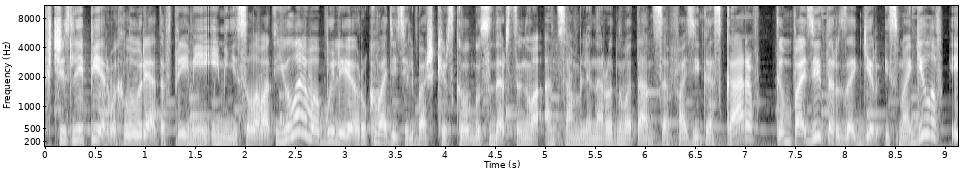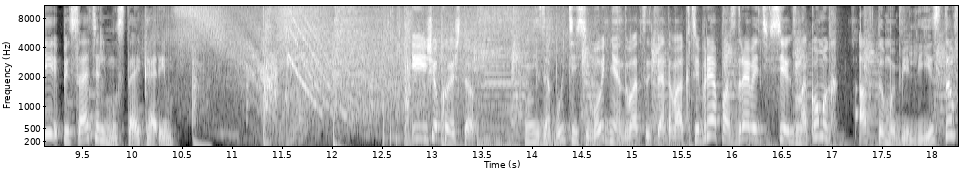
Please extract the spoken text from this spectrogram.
В числе первых лауреатов премии имени Салавата Юлаева были руководитель Башкирского государственного ансамбля народного танца Фази Гаскаров, композитор Загир Исмагилов и писатель Мустай Карим. И еще кое-что. Не забудьте сегодня, 25 октября, поздравить всех знакомых автомобилистов,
